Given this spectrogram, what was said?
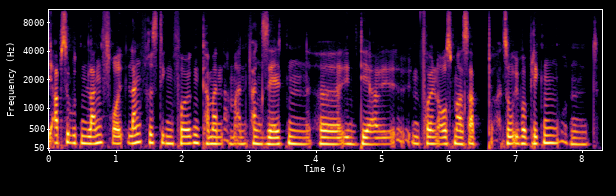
die absoluten langfristigen Folgen kann man am Anfang selten äh, in der im vollen Ausmaß ab, also überblicken und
